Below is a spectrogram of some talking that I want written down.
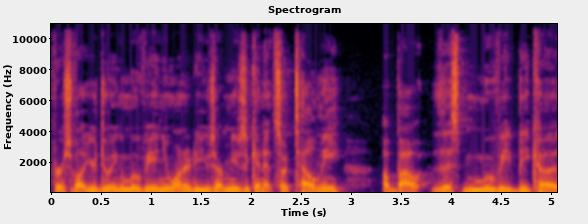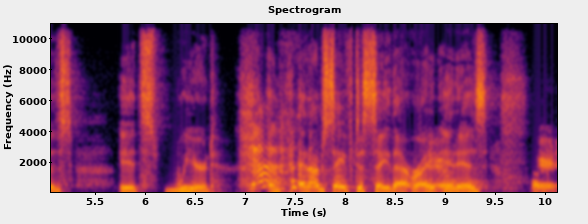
First of all, you're doing a movie and you wanted to use our music in it. So tell me about this movie because it's weird. Yeah. And, and I'm safe to say that, right? It is. Weird.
